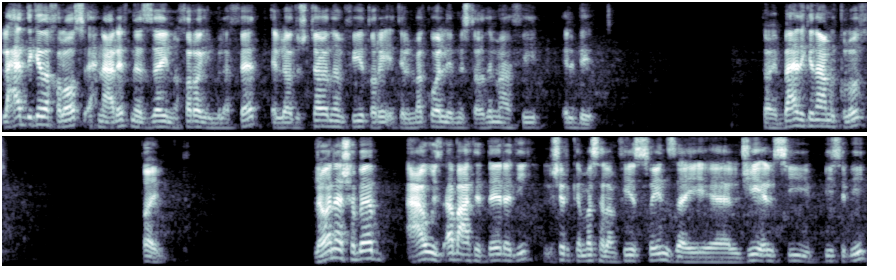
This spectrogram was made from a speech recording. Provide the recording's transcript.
لحد كده خلاص إحنا عرفنا إزاي نخرج الملفات اللي هتستخدم في طريقة المكوى اللي بنستخدمها في البيت. طيب بعد كده أعمل close طيب لو أنا يا شباب عاوز أبعت الدايرة دي لشركة مثلا في الصين زي الجي ال سي بي سي بي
